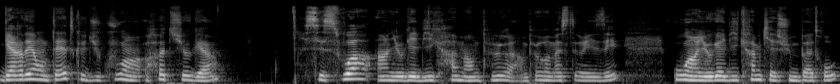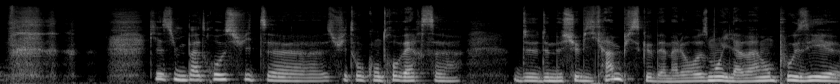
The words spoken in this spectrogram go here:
Gardez en tête que du coup, un hot yoga, c'est soit un yoga Bikram un peu, un peu remasterisé, ou un yoga Bikram qui assume pas trop, qui assume pas trop suite, euh, suite aux controverses euh, de, Monsieur Bikram, puisque ben, malheureusement, il a vraiment posé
